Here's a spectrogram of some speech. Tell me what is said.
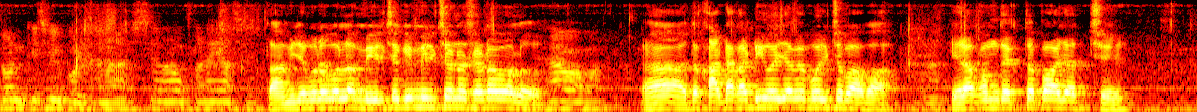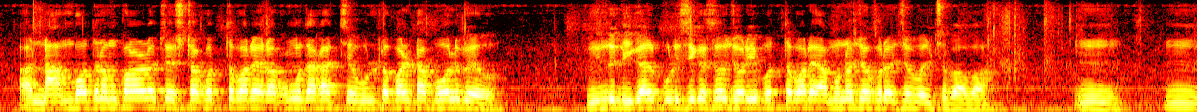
টোন কিছুই করছে না আসছে না ওখানেই আছে। তা আমি যেগুলো বললাম মিলছে কি মিলছে না সেটা বলো। হ্যাঁ বাবা। হ্যাঁ তো কাটাকাটি হয়ে যাবে বলছে বাবা। হ্যাঁ। এরকম দেখতে পাওয়া যাচ্ছে। আর নাম বদনাম করারও চেষ্টা করতে পারে এরকমও দেখাচ্ছে। উল্টো পাল্টা বলবেও। কিন্তু লিগাল পুলিশি কেসেও জড়িয়ে পড়তে পারে এমনও যোগ রয়েছে বলছে বাবা। হুম। হুম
